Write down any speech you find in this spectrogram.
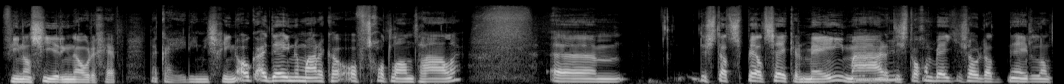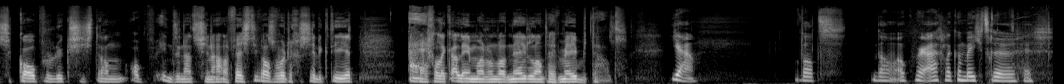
financiering nodig hebt, dan kan je die misschien ook uit Denemarken of Schotland halen. Ehm, dus dat speelt zeker mee. Maar het is toch een beetje zo dat Nederlandse co-producties dan op internationale festivals worden geselecteerd. Eigenlijk alleen maar omdat Nederland heeft meebetaald. Ja, wat dan ook weer eigenlijk een beetje treurig is.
